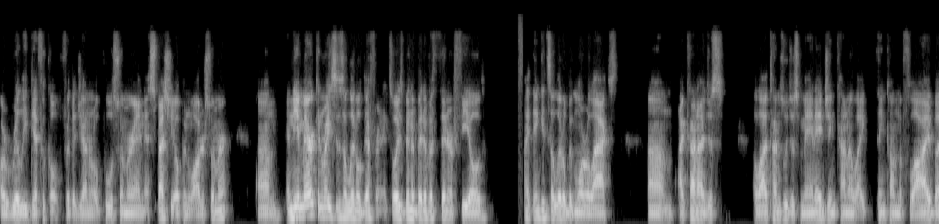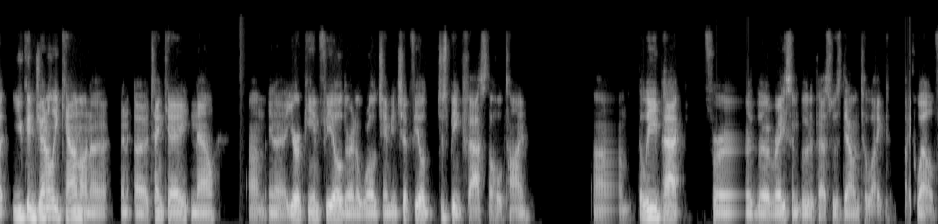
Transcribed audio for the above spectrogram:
are really difficult for the general pool swimmer and especially open water swimmer. Um, and the American race is a little different. It's always been a bit of a thinner field. I think it's a little bit more relaxed. Um, I kind of just a lot of times we'll just manage and kind of like think on the fly, but you can generally count on a, an, a 10K now um, in a European field or in a world championship field, just being fast the whole time. Um, the lead pack for the race in Budapest was down to like 12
